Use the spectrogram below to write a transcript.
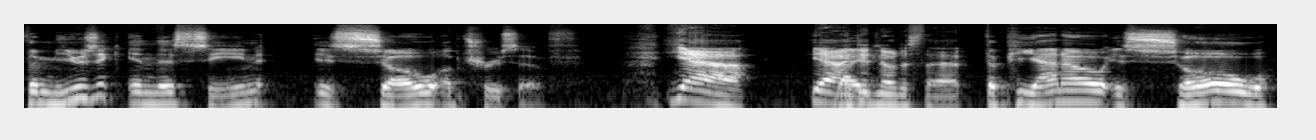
The music in this scene is so obtrusive. Yeah, yeah, I did notice that. The piano is so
